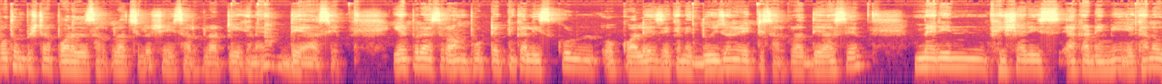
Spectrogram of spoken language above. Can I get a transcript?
প্রথম পৃষ্ঠার পরে যে সার্কুলার ছিল, সেই সার্কুলারটি এখানে দেয়া আছে। এরপরে আছে রংপুর টেকনিক্যাল স্কুল ও কলেজ এখানে দুইজনের একটি সার্কুলার দেওয়া আছে। মেরিন ফিশারিজ একাডেমি এখানেও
